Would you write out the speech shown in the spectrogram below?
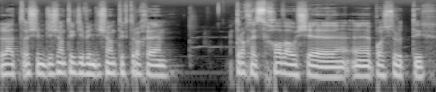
lat 80., 90. trochę trochę schował się e, pośród tych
